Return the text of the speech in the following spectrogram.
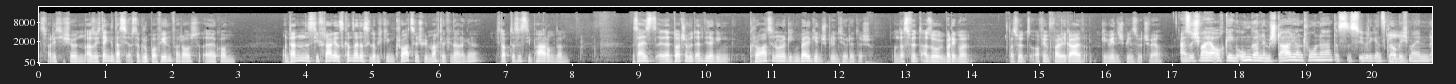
Das war richtig schön. Also ich denke, dass sie aus der Gruppe auf jeden Fall rauskommen. Äh, und dann ist die Frage, es kann sein, dass sie, glaube ich, gegen Kroatien spielen, Achtelfinale, gell? Ich glaube, das ist die Paarung dann. Das heißt, äh, Deutschland wird entweder gegen Kroatien oder gegen Belgien spielen, theoretisch. Und das wird, also überleg mal, das wird auf jeden Fall egal, gegen wen sie spielen, es wird schwer. Also ich war ja auch gegen Ungarn im Stadion, Tone. Das ist übrigens, glaube ich, mhm. mein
